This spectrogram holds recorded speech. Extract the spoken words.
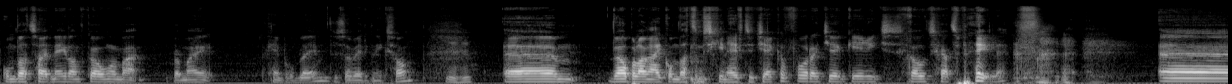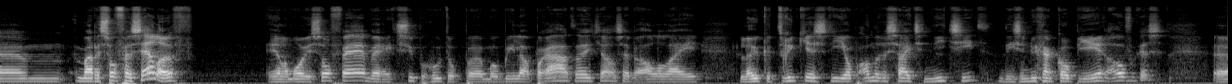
omdat ze uit Nederland komen, maar bij mij geen probleem, dus daar weet ik niks van. Mhm. Ehm, wel belangrijk om dat misschien even te checken voordat je een keer iets groots gaat spelen. Ehm, maar de software zelf, hele mooie software, werkt supergoed op eh, mobiele apparaten, weet je wel. Ze hebben allerlei leuke trucjes die je op andere sites niet ziet, die ze nu gaan kopiëren overigens. Eh,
